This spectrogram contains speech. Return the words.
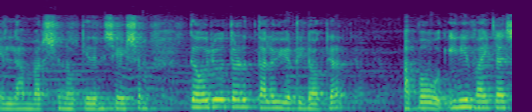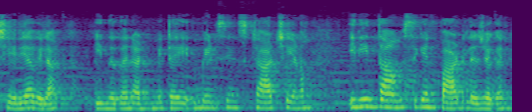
എല്ലാം മറിച്ച് നോക്കിയതിന് ശേഷം ഗൗരവത്തോടെ തല ഉയർത്തി ഡോക്ടർ. അപ്പോൾ ഇനി വൈകാൽ ശരിയാവില്ല. ഇന്ന് തന്നെ അഡ്മിറ്റായി മെഡിസിൻ സ്റ്റാർട്ട് ചെയ്യണം. ഇനിയും താമസിക്കാൻ പാടില്ല ജഗൻ.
